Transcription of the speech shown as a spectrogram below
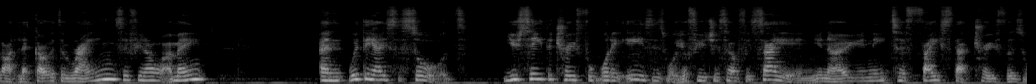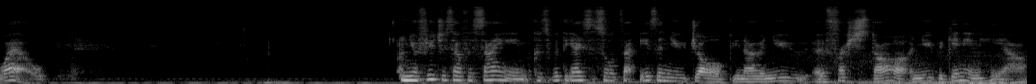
like let go of the reins, if you know what I mean. And with the Ace of Swords, you see the truth for what it is, is what your future self is saying. You know, you need to face that truth as well. And your future self is saying, because with the Ace of Swords, that is a new job, you know, a new, a fresh start, a new beginning here.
